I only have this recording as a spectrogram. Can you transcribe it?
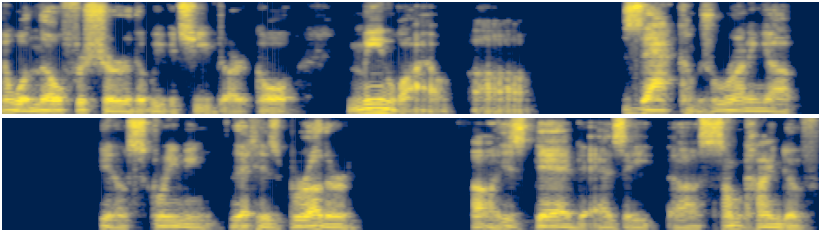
and we'll know for sure that we've achieved our goal. Meanwhile, uh, Zach comes running up you know, screaming that his brother uh, is dead as a uh, some kind of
